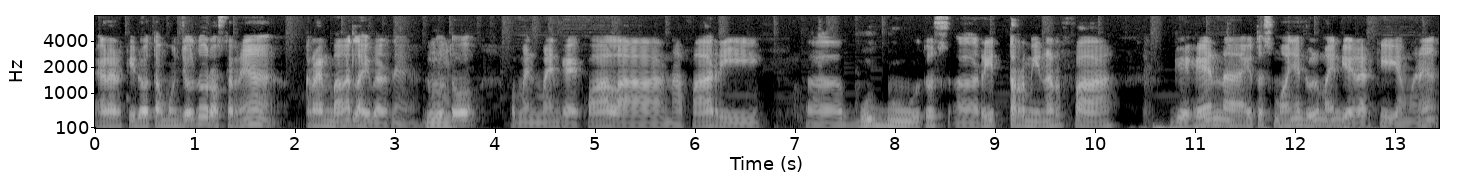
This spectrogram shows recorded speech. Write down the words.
RRQ Dota muncul tuh rosternya keren banget lah ibaratnya. Dulu Hmm. tuh pemain-pemain kayak Koala, Navari, eh, Bubu, terus eh, Ritter, Minerva, Gehenna itu semuanya dulu main di RRQ yang mana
